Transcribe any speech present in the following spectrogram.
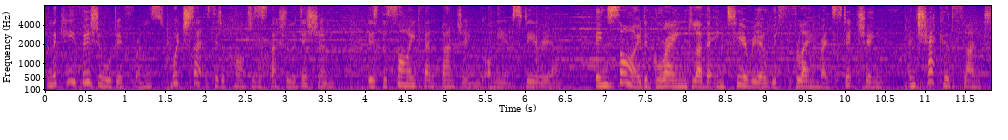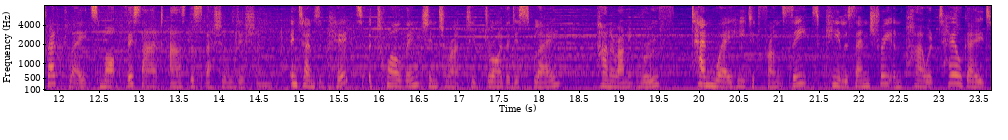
And the key visual difference, which sets it apart as a special edition, is the side vent badging on the exterior. Inside, a grained leather interior with flame red stitching and checkered flag tread plates mark this out as the special edition. In terms of kit, a 12-inch interactive driver display, panoramic roof, 10-way heated front seat, keyless entry and powered tailgate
